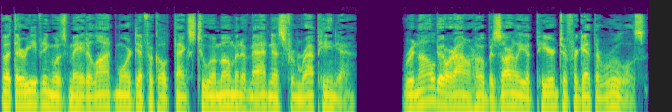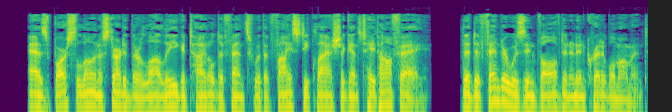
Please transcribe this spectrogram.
But their evening was made a lot more difficult thanks to a moment of madness from Raphinha. Ronaldo Araujo bizarrely appeared to forget the rules. As Barcelona started their La Liga title defense with a feisty clash against Getafe. The defender was involved in an incredible moment.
